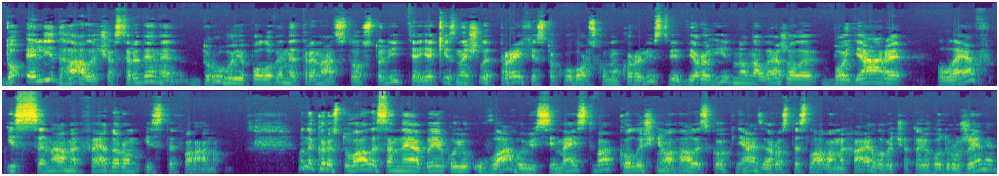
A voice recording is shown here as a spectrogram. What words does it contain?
До еліт Галича середини другої половини 13 століття, які знайшли прихисток в Угорському королівстві, вірогідно належали бояри Лев із синами Федором і Стефаном. Вони користувалися неабиякою увагою сімейства колишнього Галицького князя Ростислава Михайловича та його дружини,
